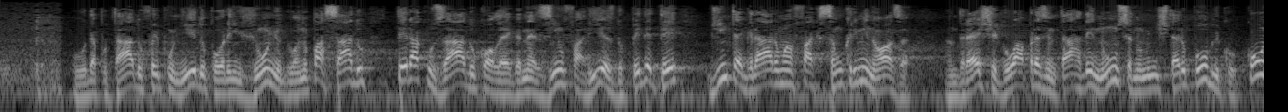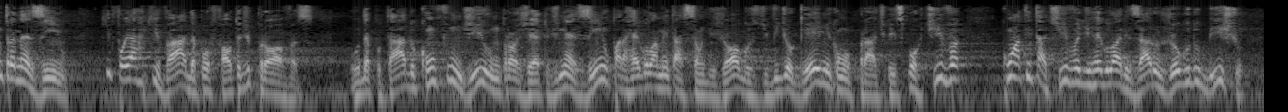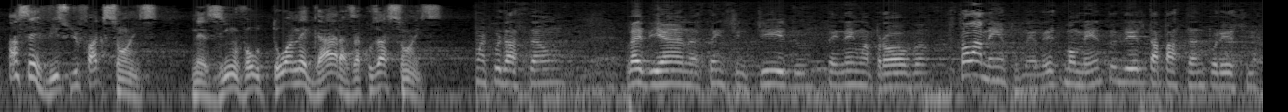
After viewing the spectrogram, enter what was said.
O deputado foi punido por, em junho do ano passado, ter acusado o colega Nezinho Farias, do PDT, de integrar uma facção criminosa. André chegou a apresentar denúncia no Ministério Público contra Nezinho, que foi arquivada por falta de provas. O deputado confundiu um projeto de Nezinho para regulamentação de jogos de videogame como prática esportiva com a tentativa de regularizar o jogo do bicho a serviço de facções. Nezinho voltou a negar as acusações. Uma acusação leviana, sem sentido, sem nenhuma prova. Só lamento, né, nesse momento, ele estar passando por esse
